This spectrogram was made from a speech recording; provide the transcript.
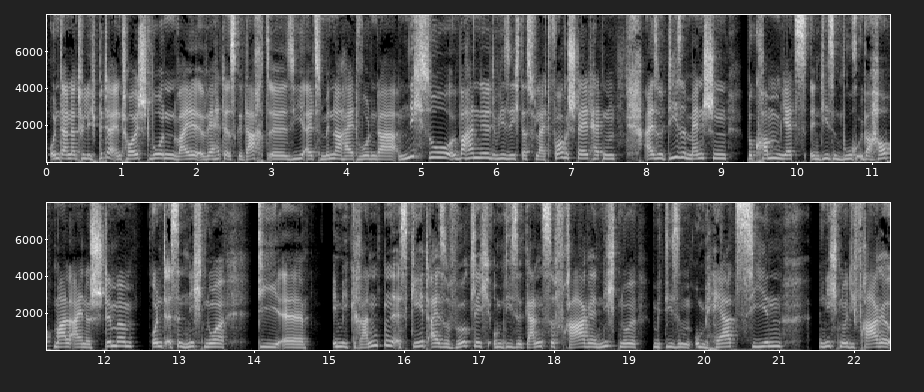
und dann natürlich bitter enttäuscht wurden, weil wer hätte es gedacht, äh, sie als Minderheit wurden da nicht so behandelt, wie sie sich das vielleicht vorgestellt hätten. Also diese Menschen bekommen jetzt in diesem Buch überhaupt mal eine Stimme und es sind nicht nur die äh, Immigranten. Es geht also wirklich um diese ganze Frage, nicht nur mit diesem Umherziehen, nicht nur die Frage,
